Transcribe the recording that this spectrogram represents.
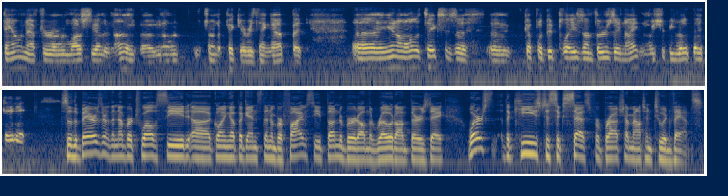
down after our loss the other night. Uh, you know, we're, trying to pick everything up, but uh, you know, all it takes is a, a couple of good plays on Thursday night, and we should be right back in it. So the Bears are the number 12 seed uh, going up against the number 5 seed Thunderbird on the road on Thursday. What are the keys to success for Bradshaw Mountain to advance?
